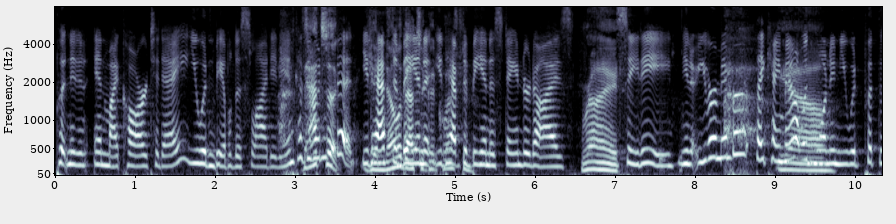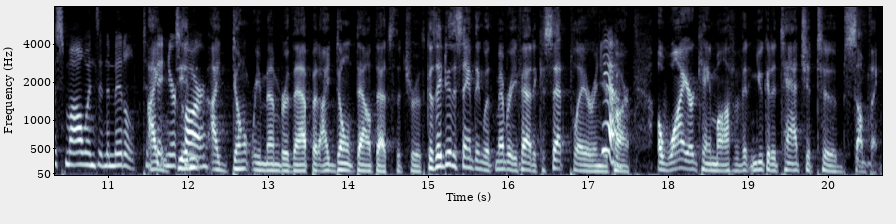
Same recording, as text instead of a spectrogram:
putting it in, in my car today, you wouldn't be able to slide it in because it wouldn't a- fit. You'd you have know, to be in a a, you'd have to be in a standardized Right. CD. You know, you remember they came out with one and you would put the small ones in the middle to fit I in your car. I don't remember that, but I don't doubt that's the truth because they do the same thing with. Remember, you've had a cassette player in your Yeah. car. A wire came off of it, and you could attach it to something,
